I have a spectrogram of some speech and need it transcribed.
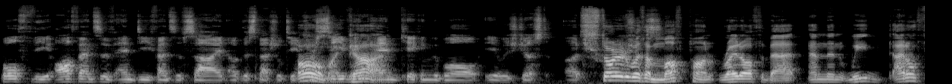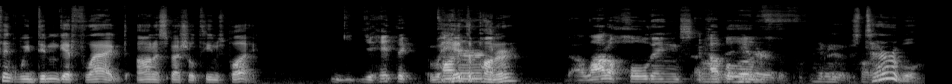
both the offensive and defensive side of the special teams, Oh my receiving God. and kicking the ball. It was just atrocious. started with a muff punt right off the bat, and then we I don't think we didn't get flagged on a special teams play. You hit the punter, hit the punter. A lot of holdings. A Oh, couple the of the- hitting It was punter. terrible.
